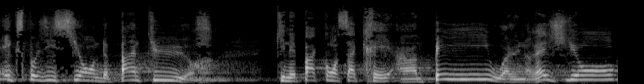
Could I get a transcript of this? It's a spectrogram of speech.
exposition de peinture qui n'est pas consacrée à un pays ou à une région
